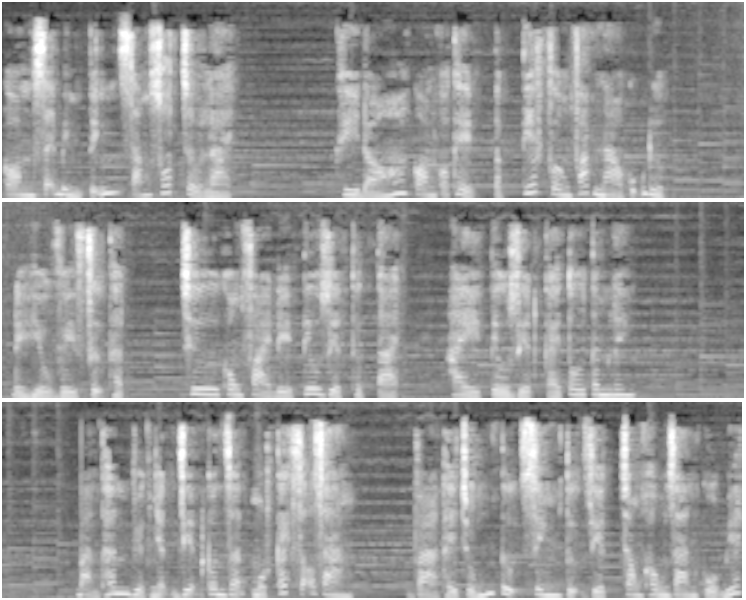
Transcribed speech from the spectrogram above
con sẽ bình tĩnh sáng suốt trở lại. Khi đó con có thể tập tiếp phương pháp nào cũng được, để hiểu về sự thật, chứ không phải để tiêu diệt thực tại hay tiêu diệt cái tôi tâm linh. Bản thân việc nhận diện cơn giận một cách rõ ràng và thấy chúng tự sinh tự diệt trong không gian cổ biết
